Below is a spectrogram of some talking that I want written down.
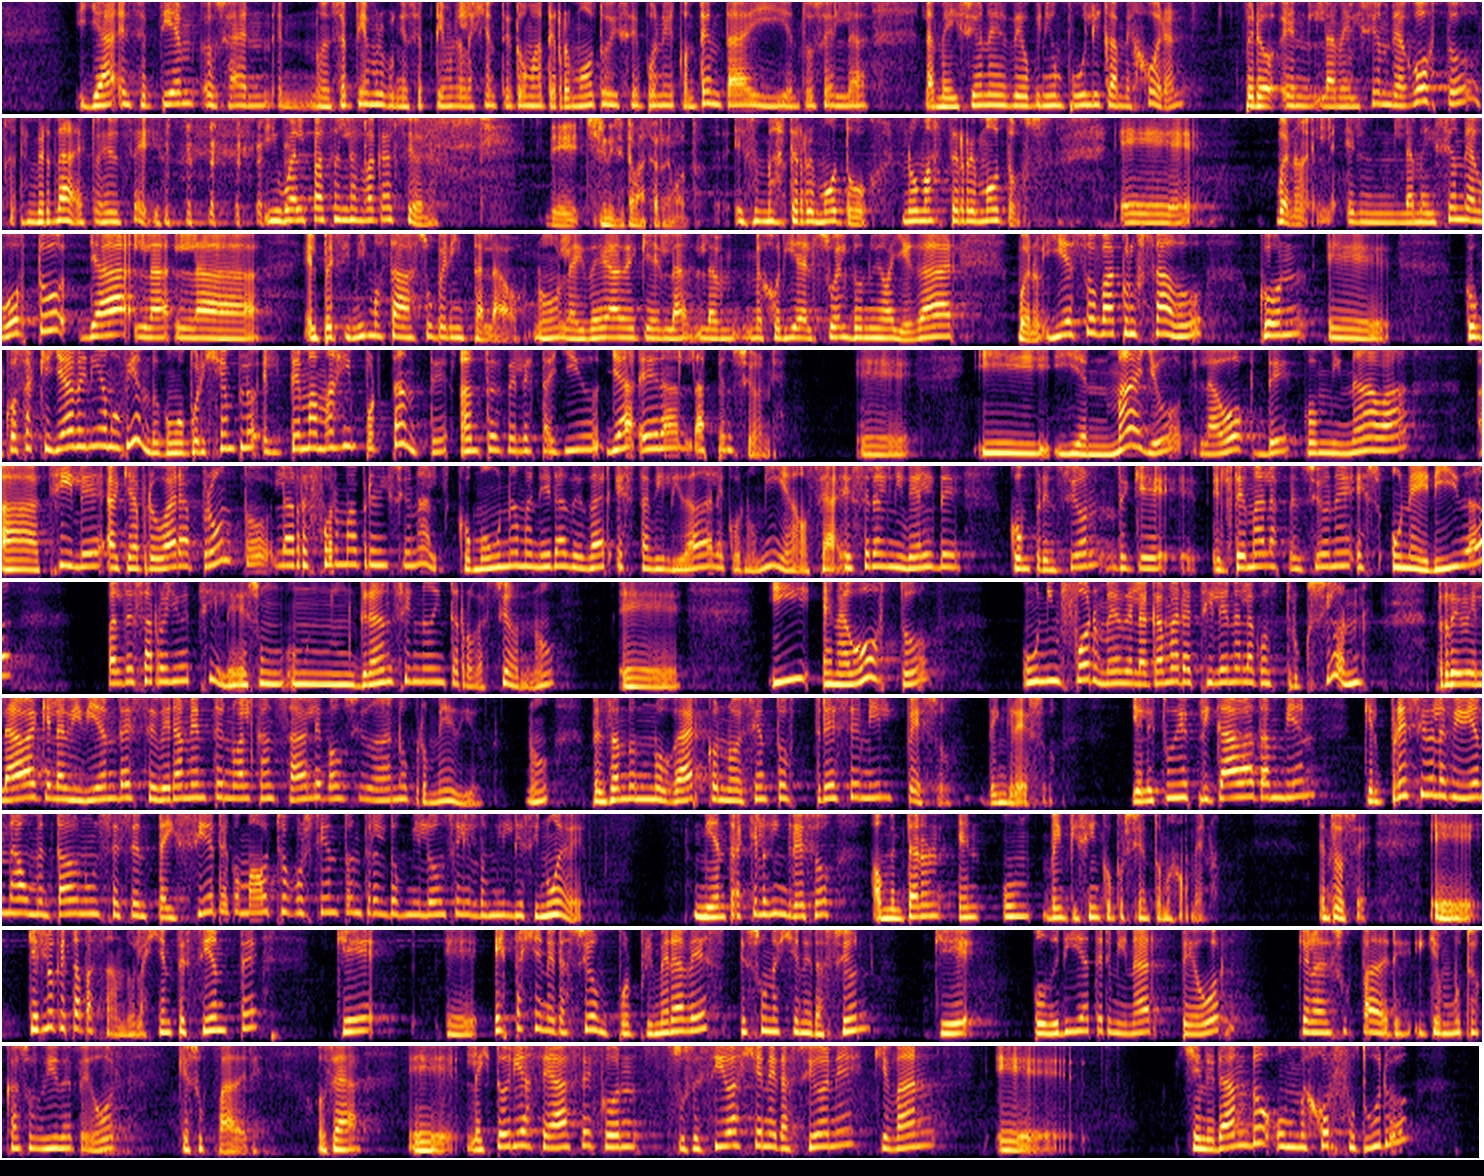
y ya en septiembre, o sea, en- en- no en septiembre, porque en septiembre la gente toma terremoto y se pone contenta y entonces la- las mediciones de opinión pública mejoran. Pero en la medición de agosto, es verdad, esto es en serio, igual pasan las vacaciones. Eh, Chile necesita más terremoto. Es más terremoto, no más terremotos. Eh, bueno, en la medición de agosto ya la- la- el pesimismo estaba súper instalado, ¿no? La idea de que la, la mejoría del sueldo no iba a llegar. Bueno, y eso va cruzado con, eh, con cosas que ya veníamos viendo, como por ejemplo el tema más importante antes del estallido ya eran las pensiones. Eh, y, y en mayo la OCDE combinaba a Chile a que aprobara pronto la reforma previsional como una manera de dar estabilidad a la economía. O sea, ese era el nivel de comprensión de que el tema de las pensiones es una herida para el desarrollo de Chile, es un, gran signo de interrogación, ¿no? Eh, y en agosto, un informe de la Cámara Chilena de la Construcción revelaba que la vivienda es severamente no alcanzable para un ciudadano promedio, ¿no? pensando en un hogar con 913 mil pesos de ingreso. Y el estudio explicaba también que el precio de las viviendas ha aumentado en un 67,8% entre el 2011 y el 2019, mientras que los ingresos aumentaron en un 25% más o menos. Entonces, eh, ¿qué es lo que está pasando? La gente siente que eh, esta generación, por primera vez, es una generación que podría terminar peor que la de sus padres y que en muchos casos vive peor que sus padres. O sea, eh, la historia se hace con sucesivas generaciones que van eh, generando un mejor futuro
